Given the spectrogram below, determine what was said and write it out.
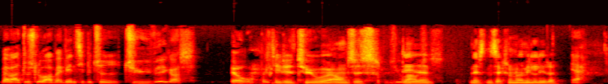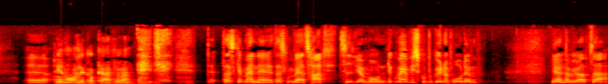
hvad var det, du slog op, at Venti betød 20, ikke også? Jo, fordi det er 20 ounces. 20 det er ounces. næsten 600 ml. Ja. Øh, det er en ordentlig kop kaffe, hva'? der, skal man, øh, der skal man være træt tidligere om morgenen. Det kunne være, at vi skulle begynde at bruge dem her, når vi optager.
